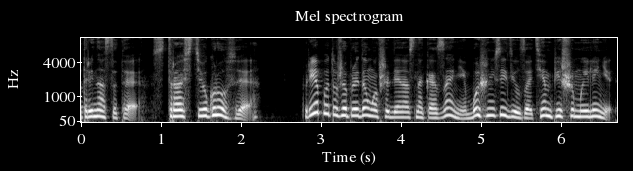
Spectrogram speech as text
13. Страсть и угрозы. Препод, уже придумавший для нас наказание, больше не следил за тем, пишем мы или нет,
